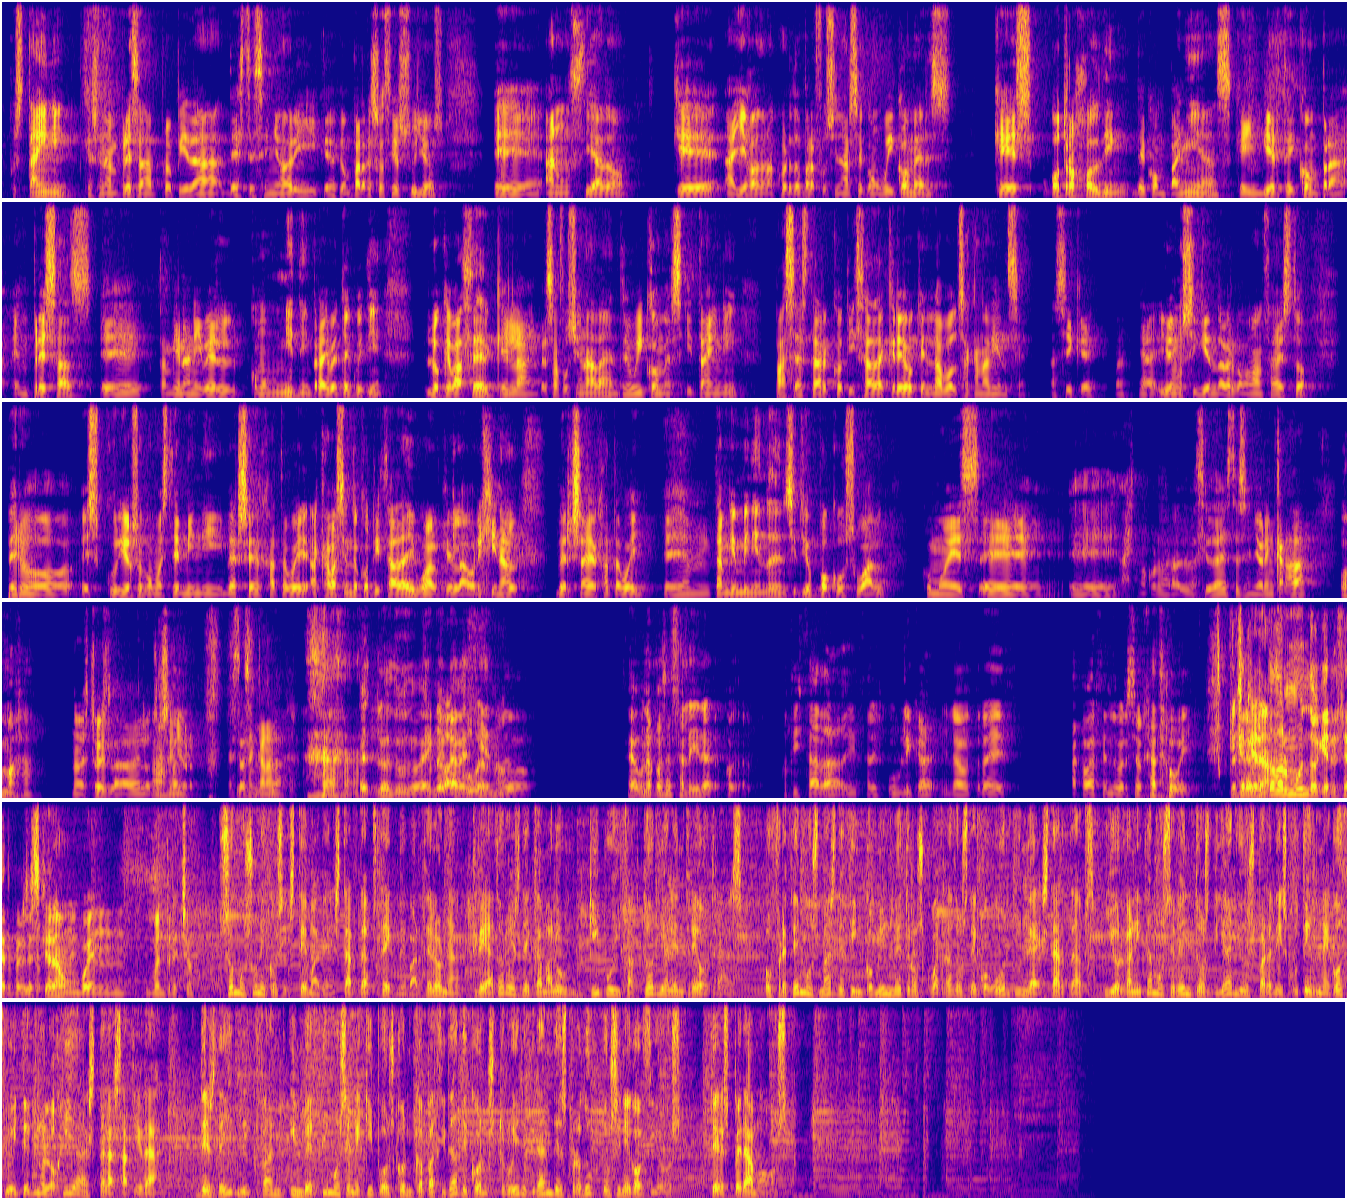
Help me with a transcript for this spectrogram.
Pues Tiny, que es una empresa propiedad de este señor y creo que un par de socios suyos, eh, ha anunciado que ha llegado a un acuerdo para fusionarse con WeCommerce, que es otro holding de compañías que invierte y compra empresas eh, también a nivel como un meeting private equity, lo que va a hacer que la empresa fusionada entre WeCommerce y Tiny pase a estar cotizada, creo que en la bolsa canadiense. Así que ya iremos siguiendo a ver cómo avanza esto pero es curioso como este mini Berkshire Hathaway acaba siendo cotizada igual que la original Berkshire Hathaway, eh, también viniendo de un sitio poco usual, como es, eh, eh, ay, no me acuerdo ahora de la ciudad de este señor, en Canadá. Omaha. No, esto es la del otro Ah, señor. Esta es en Canadá. Lo dudo, ¿eh? Que Vancouver, siendo... ¿no? O sea, una cosa es salir eh, co- cotizada y salir pública y la otra es acabar siendo Berkshire Hathaway. Les Creo queda- que todo el mundo quiere ser Berkshire Les queda un buen, un buen trecho. Somos un ecosistema de startups tech de Barcelona, creadores de Camalún, Kipu y Factorial, entre otras. Ofrecemos más de 5.000 metros cuadrados de coworking a startups y organizamos eventos diarios para discutir negocio y tecnología hasta la saciedad. Desde ITNIC Fund invertimos en equipos con capacidad de construir grandes productos y negocios. ¡Te esperamos!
